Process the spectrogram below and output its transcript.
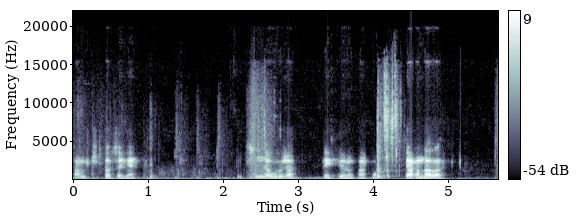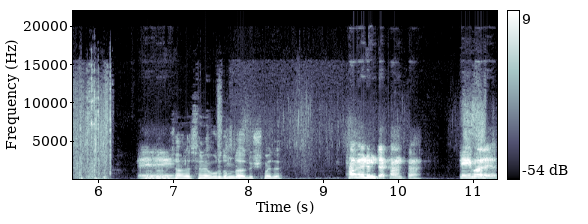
Tam tutlasın İkisini de vuracağım. Bekliyorum kanka. Yakındalar. Dur dur, bir Ee, tanesine vurdum da düşmedi. tam önümde kanka. Şey var ya.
